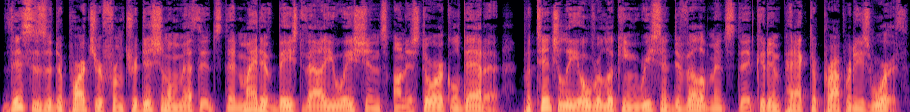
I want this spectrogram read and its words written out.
This is a departure from traditional methods that might have based valuations on historical data, potentially overlooking recent developments that could impact a property's worth.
